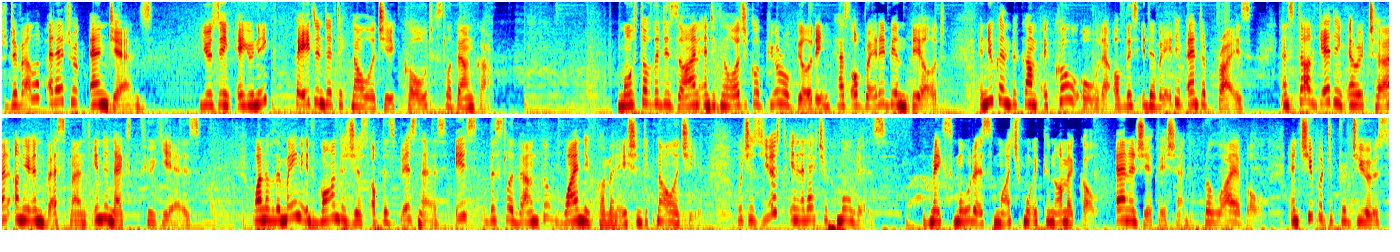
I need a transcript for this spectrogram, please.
to develop electric engines using a unique patented technology called Slavyanka. Most of the design and technological bureau building has already been built, and you can become a co-owner of this innovative enterprise and start getting a return on your investment in the next few years. One of the main advantages of this business is the Slavyanka winding combination technology, which is used in electric motors. It makes motors much more economical, energy efficient, reliable, and cheaper to produce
